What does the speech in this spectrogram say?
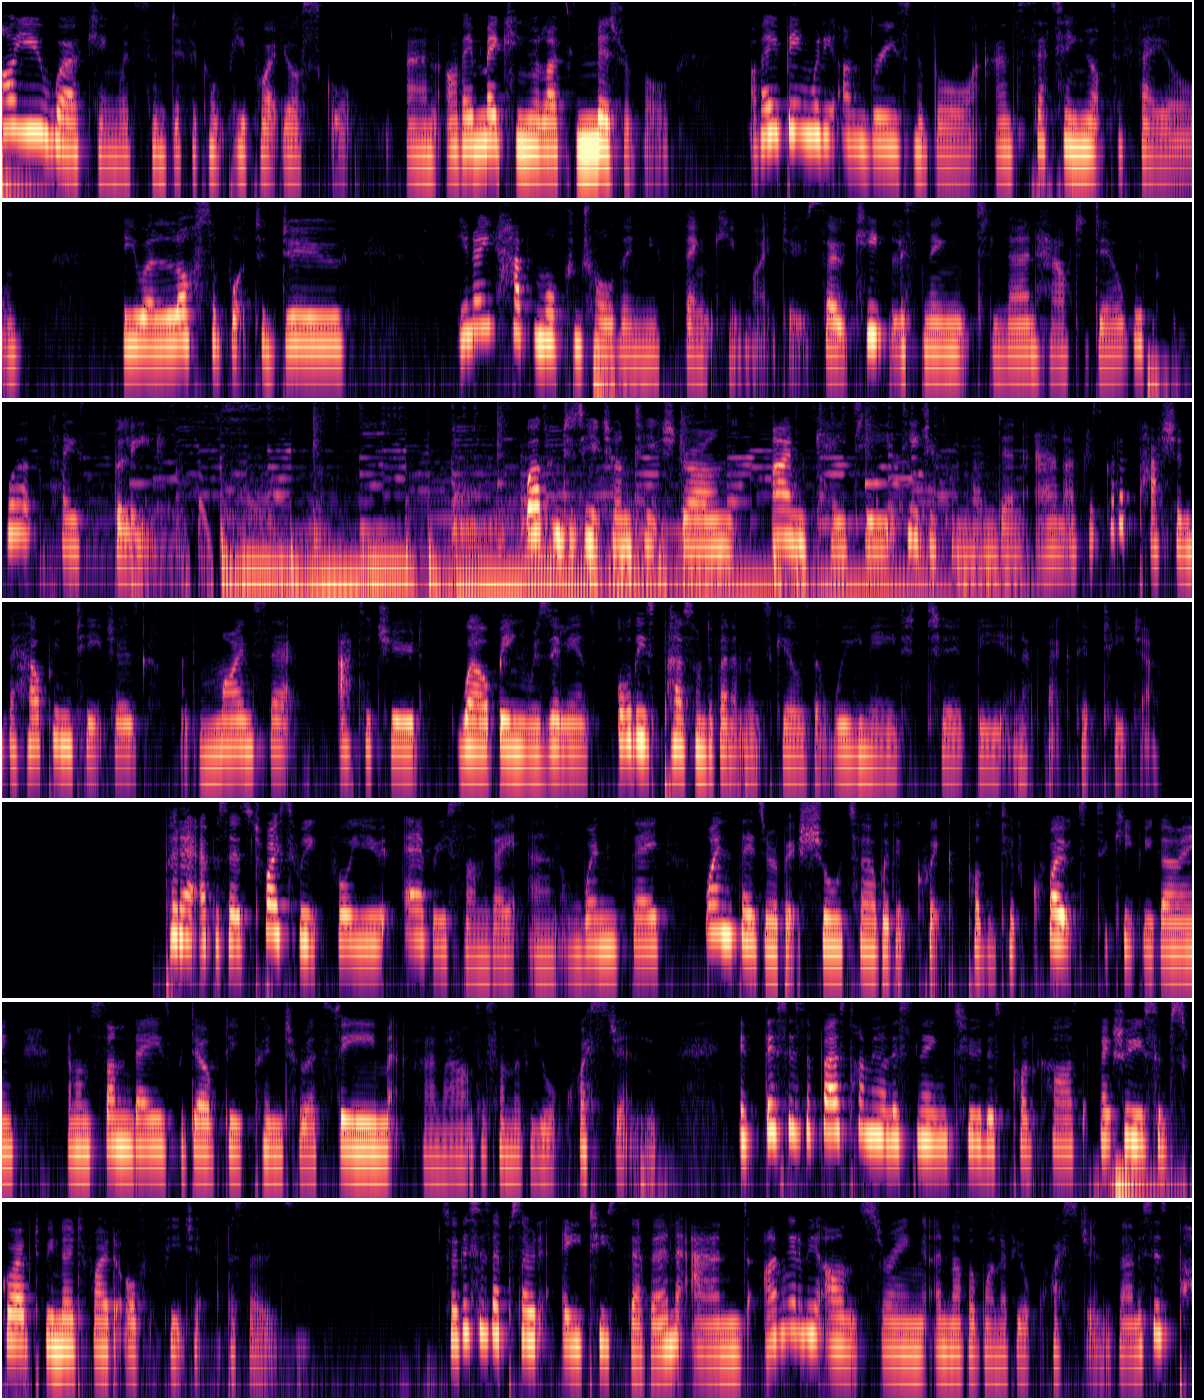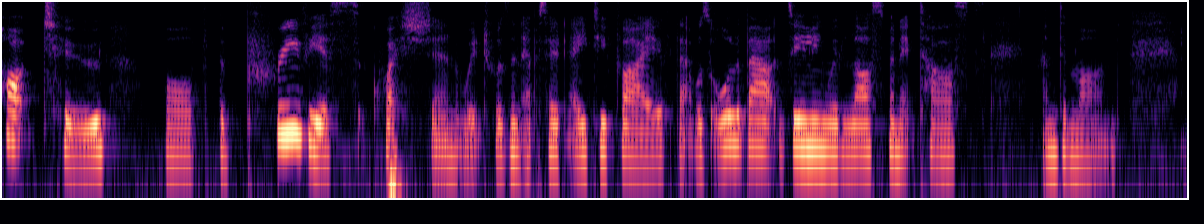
Are you working with some difficult people at your school? And are they making your life miserable? Are they being really unreasonable and setting you up to fail? Are you a loss of what to do? You know, you have more control than you think you might do. So keep listening to learn how to deal with workplace bullies. Welcome to Teach on Teach Strong. I'm Katie, teacher from London, and I've just got a passion for helping teachers with mindset attitude, well being, resilience, all these personal development skills that we need to be an effective teacher. Put out episodes twice a week for you every Sunday and Wednesday. Wednesdays are a bit shorter with a quick positive quote to keep you going, and on Sundays we delve deep into a theme and answer some of your questions. If this is the first time you're listening to this podcast, make sure you subscribe to be notified of future episodes. So, this is episode 87, and I'm going to be answering another one of your questions. Now, this is part two of the previous question, which was in episode 85, that was all about dealing with last minute tasks and demands.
